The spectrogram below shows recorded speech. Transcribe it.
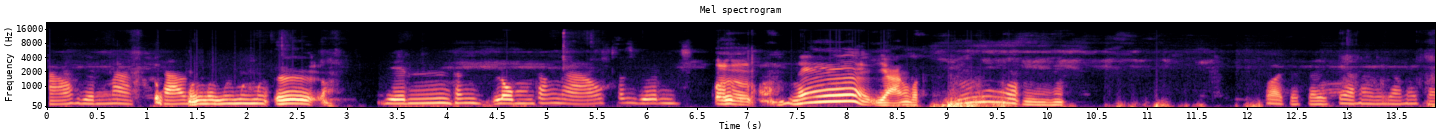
หนาวเย็นมากเช้ามึนี้งมึงมึงมึงมึงเออ เย็นทั้งลมทั้งหนาว ทั้งเย็นเออแน่อย่างบดอืมก็จะใส่เสื้อให้ยังไม่ใส่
